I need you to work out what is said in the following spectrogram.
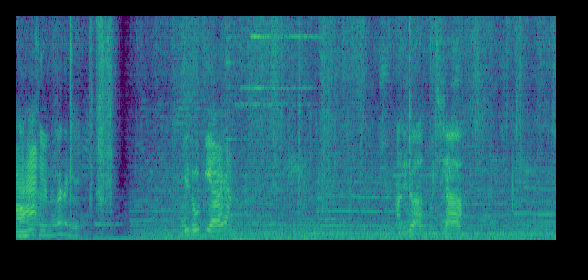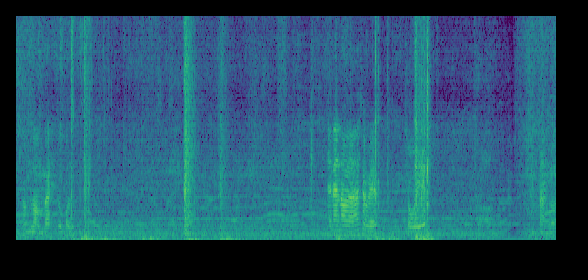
มาฮะคืนมันก็อย่างนี้เฮ้ยรูทเบียร์แล้วกันอันนี้ด้วยผู้ชาหล่อมๆไปทุกคนไอ้นั่นเอาแล้วนะชาเวฟโชว์เอฟคิด ตังค์แล้ว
